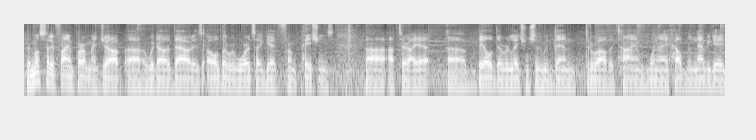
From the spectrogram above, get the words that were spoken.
The most satisfying part of my job, uh, without a doubt, is all the rewards I get from patients uh, after I uh, uh, build the relationships with them throughout the time when I help them navigate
